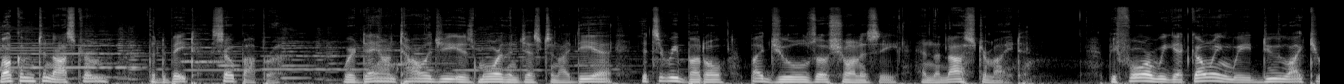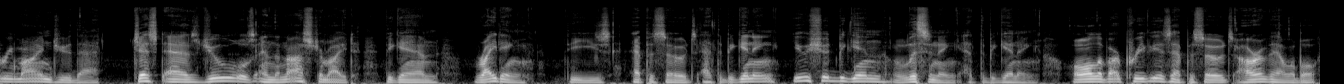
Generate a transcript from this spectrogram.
Welcome to Nostrum, the debate soap opera, where deontology is more than just an idea, it's a rebuttal by Jules O'Shaughnessy and the Nostrumite. Before we get going, we do like to remind you that just as Jules and the Nostrumite began writing these episodes at the beginning, you should begin listening at the beginning. All of our previous episodes are available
